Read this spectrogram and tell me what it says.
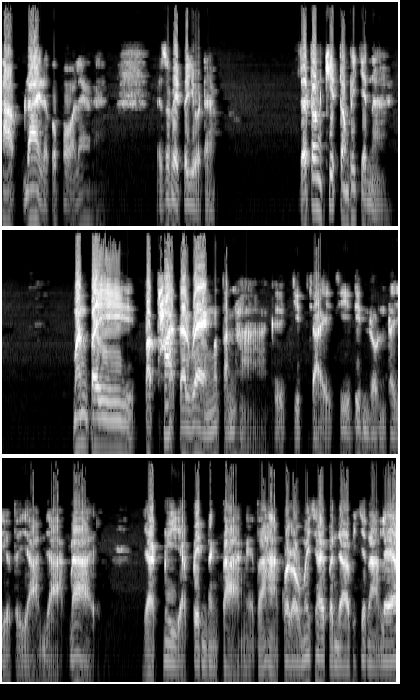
ถ้าได้แล้วก็พอแล้วนะจะสำเร็จประโยชน์แล้วแต่ต้องคิดต้องพิจารณา มันไปปะทะกับแรงของตัณหา คือจิตใจที่ดิ้นรนทะเยอทะยานอยากได้ อยากมีอยากเป็นต่าง ๆ เนี่ยถ้าหากว่าเราไม่ใช้ปัญญาพิจารณาแล้ว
